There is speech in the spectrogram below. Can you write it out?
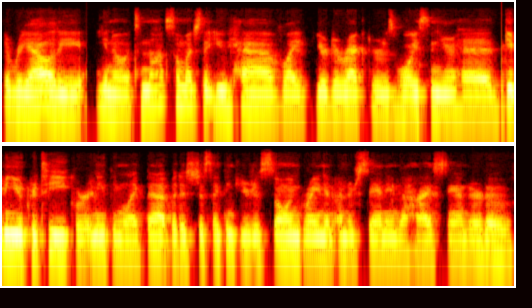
a reality. You know, it's not so much that you have like your director's voice in your head giving you critique or anything like that, but it's just, I think you're just so ingrained in understanding the high standard of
